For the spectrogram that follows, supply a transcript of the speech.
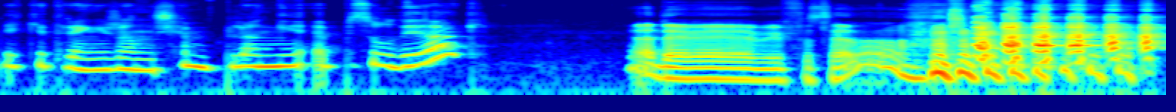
vi ikke trenger sånn kjempelang episode i dag? Ja, det vi, vi får se, da.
